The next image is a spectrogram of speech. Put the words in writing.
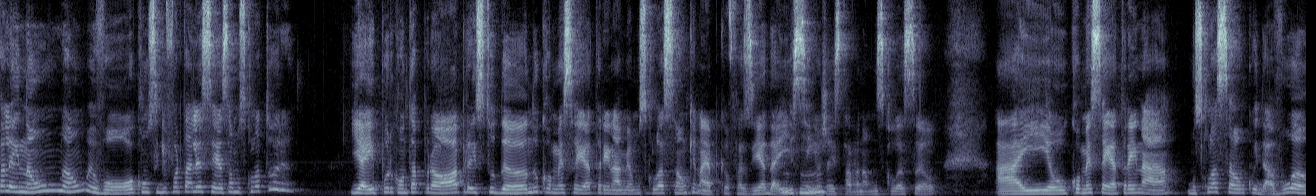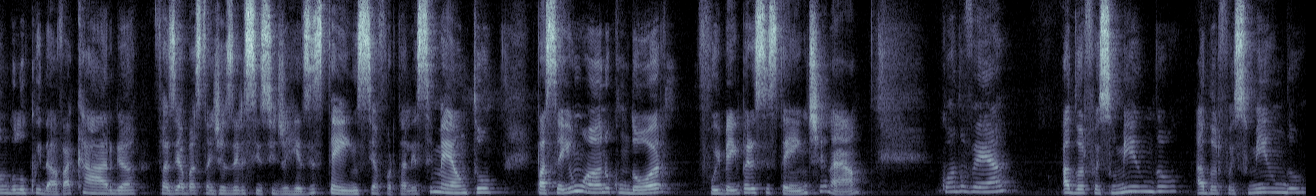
Falei, não, não, eu vou conseguir fortalecer essa musculatura. E aí, por conta própria, estudando, comecei a treinar minha musculação, que na época eu fazia, daí sim, Uhum. eu já estava na musculação. Aí eu comecei a treinar musculação, cuidava o ângulo, cuidava a carga, fazia bastante exercício de resistência, fortalecimento. Passei um ano com dor, fui bem persistente, né? Quando vê, a dor foi sumindo, a dor foi sumindo,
